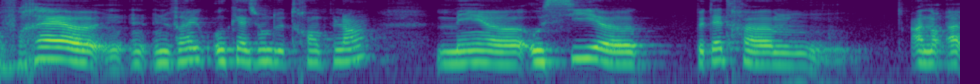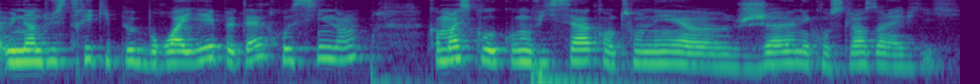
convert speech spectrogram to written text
vrai, une vraie occasion de tremplin mais euh, aussi euh, peut-être euh, une industrie qui peut broyer, peut-être aussi, non? Comment est-ce qu'on vit ça quand on est jeune et qu'on se lance dans la vie?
